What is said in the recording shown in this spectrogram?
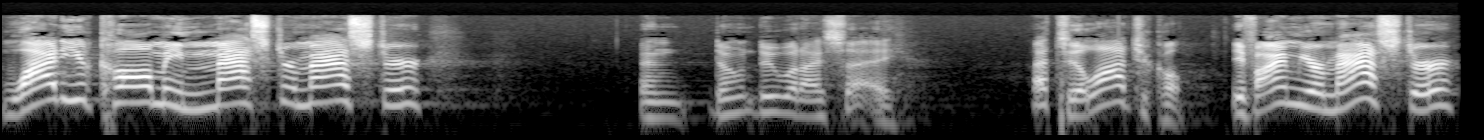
Why do you call me Master, Master? And don't do what I say. That's illogical. If I'm your master,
